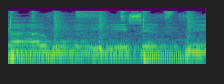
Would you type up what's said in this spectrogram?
gawi simfi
